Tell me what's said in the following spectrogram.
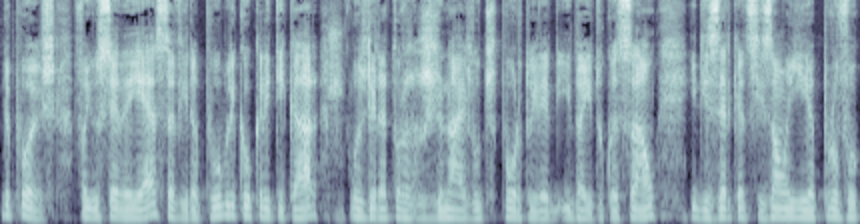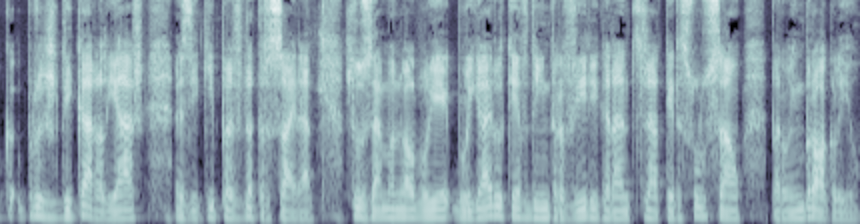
Depois foi o CDS a vir a público criticar os diretores regionais do desporto e da educação e dizer que a decisão ia prejudicar, aliás, as equipas da terceira. José Manuel Bolieiro teve de intervir e garante já ter solução para o imbróglio.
